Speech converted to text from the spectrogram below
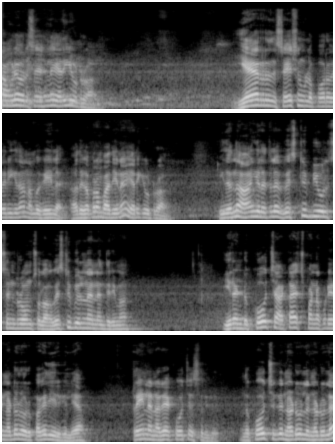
அவங்களே ஒரு ஸ்டேஷனில் இறக்கி விட்ருவாங்க ஏறுறது ஸ்டேஷனுக்குள்ளே போகிற வரைக்கும் தான் நம்ம கையில். அதுக்கப்புறம் பார்த்தீங்கன்னா இறக்கி விட்ருவாங்க இது வந்து ஆங்கிலத்தில் வெஸ்டிபியூல் சின்ரோம் சொல்லுவாங்க. வெஸ்டிபியூல்னா என்னன்னு தெரியுமா? இரண்டு கோச்சை அட்டாச் பண்ணக்கூடிய நடுவில் ஒரு பகுதி இருக்குது இல்லையா? ட்ரெயினில் நிறையா கோச்சஸ் இருக்குது அந்த கோச்சுக்கு நடுவில் நடுவில்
